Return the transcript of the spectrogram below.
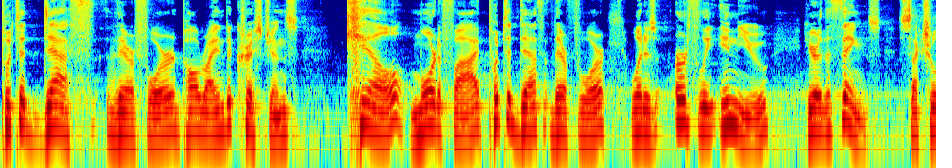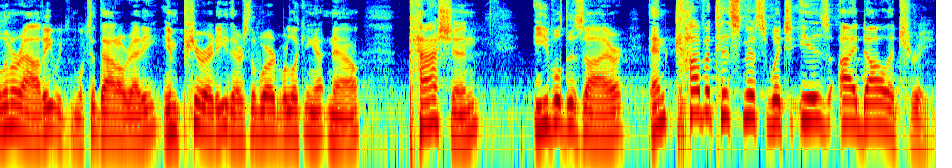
Put to death, therefore, Paul writing to Christians, kill, mortify, put to death, therefore, what is earthly in you. Here are the things sexual immorality, we looked at that already, impurity, there's the word we're looking at now, passion, evil desire, and covetousness, which is idolatry.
